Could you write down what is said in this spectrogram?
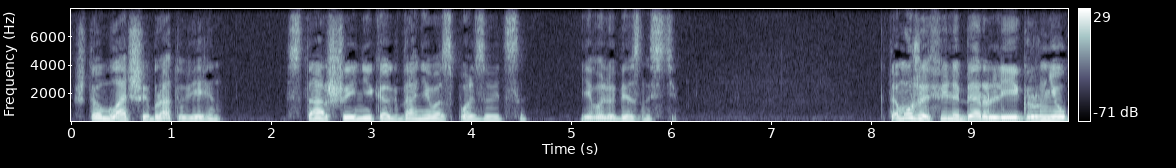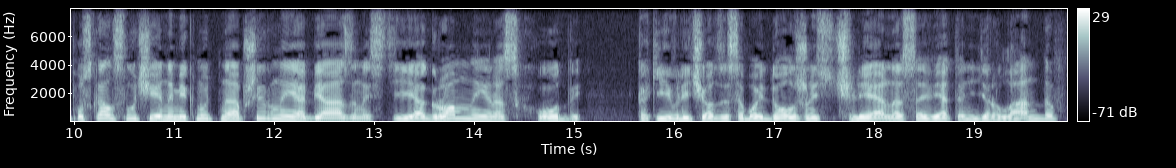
что младший брат уверен, старший никогда не воспользуется его любезностью. К тому же Филибер Лигр не упускал случая намекнуть на обширные обязанности и огромные расходы, какие влечет за собой должность члена Совета Нидерландов —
